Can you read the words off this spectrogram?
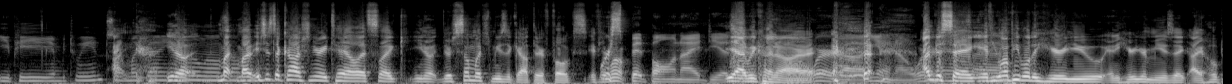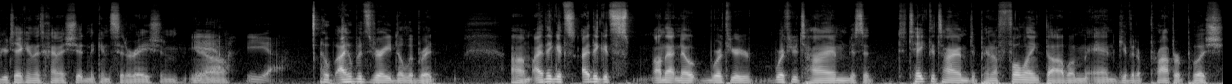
EP in between, something like that. you a know, little my, my, it's just a cautionary tale. It's like you know, there's so much music out there, folks. If we're you want, spitballing ideas. Yeah, we kinda are. We're uh, you know. We're I'm just saying, if you uh, want people to hear you and hear your music, I hope you're taking this kind of shit into consideration. You yeah, know, yeah. I hope, I hope it's very deliberate. Um, I think it's I think it's on that note worth your worth your time just to, to take the time to pin a full length album and give it a proper push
